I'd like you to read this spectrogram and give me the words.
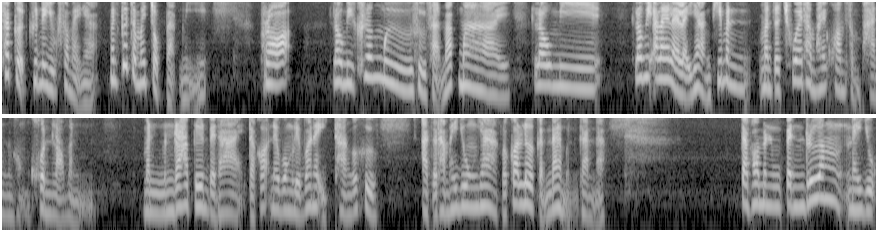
ถ้าเกิดขึ้นในยุคสมัยเนี้ย มันก็จะไม่จบแบบนี้ เพราะเรามีเครื่องมือสื่อสารมากมาย เรามี เรามีอะไรหลาย ๆ อย่างที่มันมันจะช่วยทำให้ความสัมพันธ์ของคนเรามัน มันมันราบรื่นไปได้ แต่ก็ในวงเล็บว่าในอีกทางก็คือ อาจจะทำให้ยุ่งยากแล้วก็เลิกกันได้เหมือนกันนะแต่พอมันเป็นเรื่องในยุค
